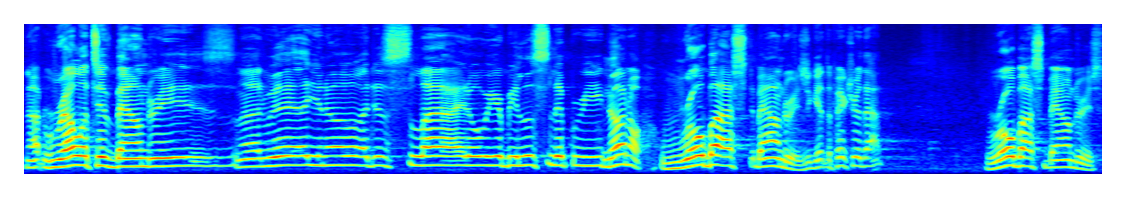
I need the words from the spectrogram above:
not relative boundaries, not, well, you know, I just slide over here, be a little slippery. No, no, robust boundaries. You get the picture of that? Robust boundaries.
